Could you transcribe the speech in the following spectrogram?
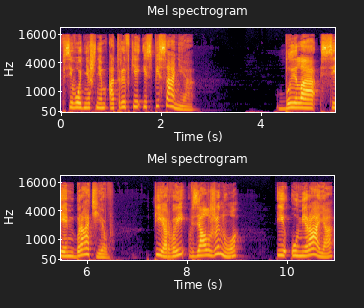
в сегодняшнем отрывке из Писания – было семь братьев. Первый взял жену и, умирая,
